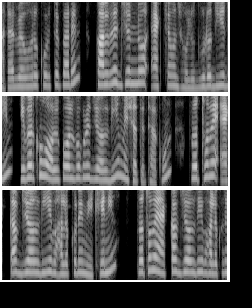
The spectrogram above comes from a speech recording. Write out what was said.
আটার ব্যবহার করতে পারেন। কালারের জন্য এক চামচ হলুদ গুঁড়ো দিয়ে দিন। এবার খুব অল্প অল্প করে জল দিয়ে মেশাতে থাকুন। প্রথমে এক কাপ জল দিয়ে ভালো করে মেখে নিন। প্রথমে এক কাপ জল দিয়ে ভালো করে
